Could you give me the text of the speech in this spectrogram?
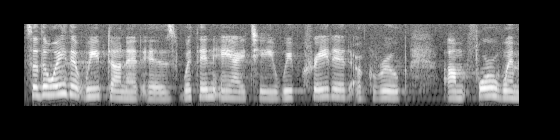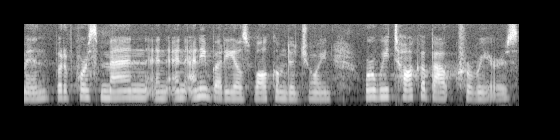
So the way that we've done it is within AIT, we've created a group um, for women, but of course men and, and anybody else welcome to join, where we talk about careers.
